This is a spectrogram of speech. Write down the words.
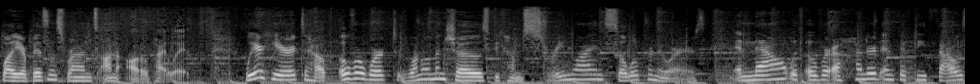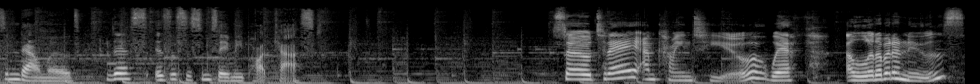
while your business runs on autopilot? We're here to help overworked one woman shows become streamlined solopreneurs. And now, with over 150,000 downloads, this is the Systems Saved Me podcast. So, today I'm coming to you with a little bit of news,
